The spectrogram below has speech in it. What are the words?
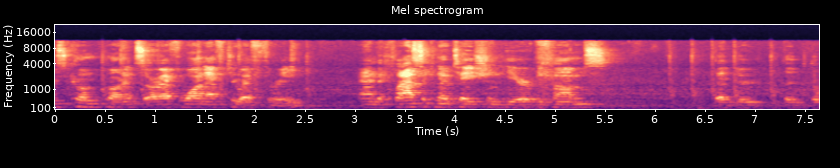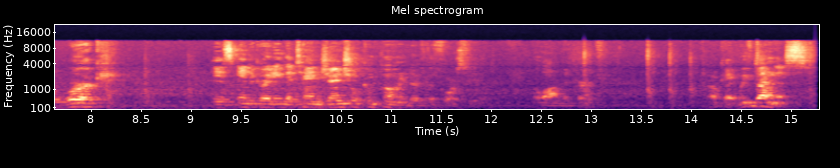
Whose components are F1, F2, F3. And the classic notation here becomes that the, the, the work is integrating the tangential component of the force field along the curve. Okay, we've done this.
